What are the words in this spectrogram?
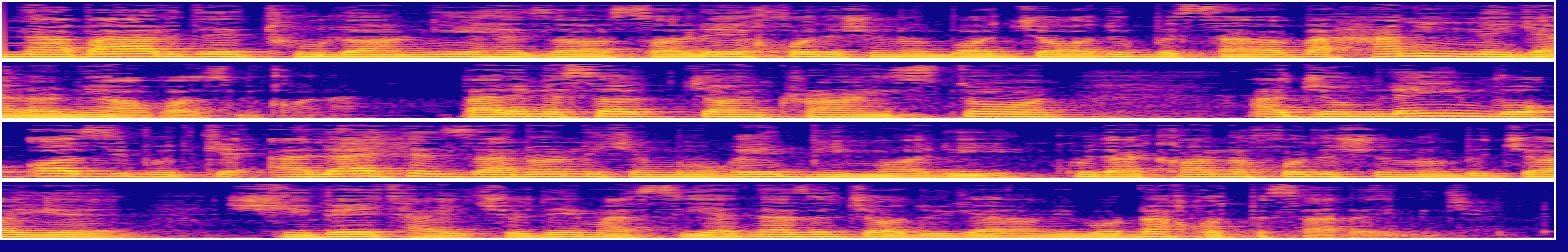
نبرد طولانی هزار ساله خودشون رو با جادو به سبب همین نگرانی آغاز می‌کنن. برای مثال جان کراینستون از جمله این وعازی بود که علیه زنانی که موقع بیماری کودکان خودشون رو به جای شیوه تایید شده مسیحیت نزد جادوگران میبردن خود به سرایی می‌کرد.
